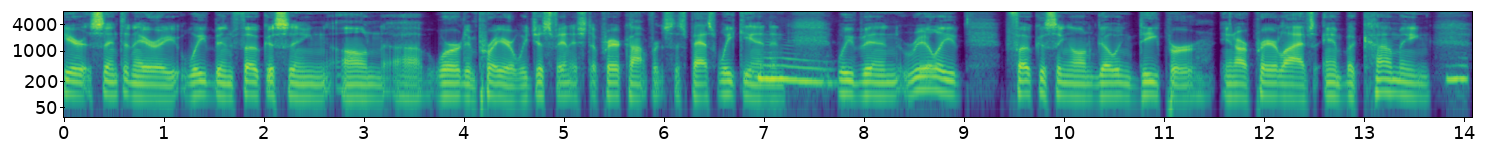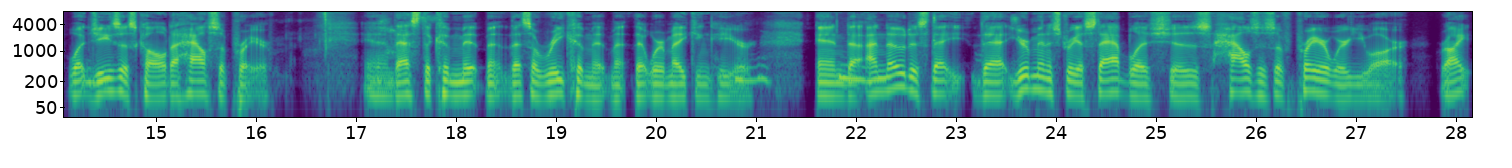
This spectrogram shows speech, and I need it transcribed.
here at Centenary, we've been focusing on uh, word and prayer. We just finished a prayer conference this past weekend, mm. and we've been really focusing on going deeper in our prayer lives and becoming mm. what Jesus called a house of prayer. And yes. that's the commitment. That's a recommitment that we're making here. Mm. And uh, I noticed that that your ministry establishes houses of prayer where you are, right?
